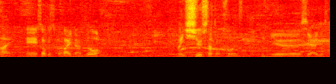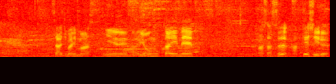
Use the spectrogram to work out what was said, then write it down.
はい。えーソックスポファイターズを、まあ、一周したという試合ですね。さあ始まります。2年連続4回目。VS 確定シール。フ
